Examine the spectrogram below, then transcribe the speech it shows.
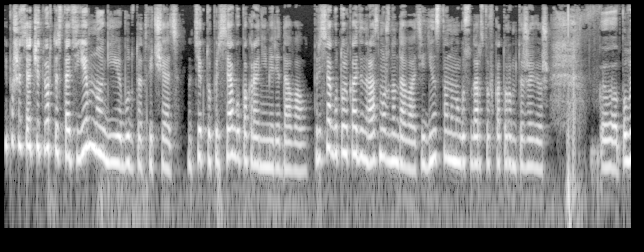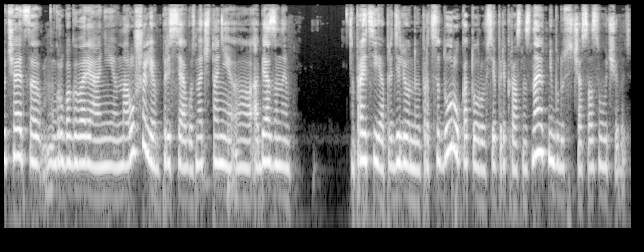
И по 64 статье многие будут отвечать, те, кто присягу, по крайней мере, давал. Присягу только один раз можно давать, единственному государству, в котором ты живешь. Э, получается, грубо говоря, они нарушили присягу, значит, они э, обязаны пройти определенную процедуру, которую все прекрасно знают, не буду сейчас озвучивать.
